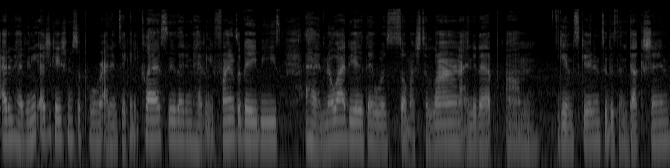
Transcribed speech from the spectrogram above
I didn't have any educational support. I didn't take any classes. I didn't have any friends with babies. I had no idea that there was so much to learn. I ended up um, getting scared into this induction,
